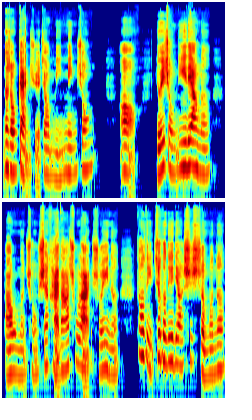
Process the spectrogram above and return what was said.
那种感觉，叫冥冥中，哦，有一种力量呢，把我们从深海拉出来。所以呢，到底这个力量是什么呢？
